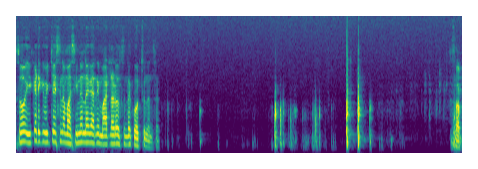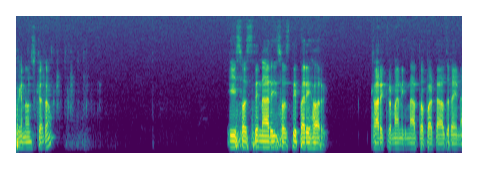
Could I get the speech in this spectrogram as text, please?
సో ఇక్కడికి విచ్చేసిన మా సీనన్న గారిని మాట్లాడవలసిందే కోరుతున్నాను సార్. సభకి నమస్కారం. ఈ స్వస్తి నారి స్వస్తి పరిహార్ కార్యక్రమానికి నాతో పాటు హాజరైన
